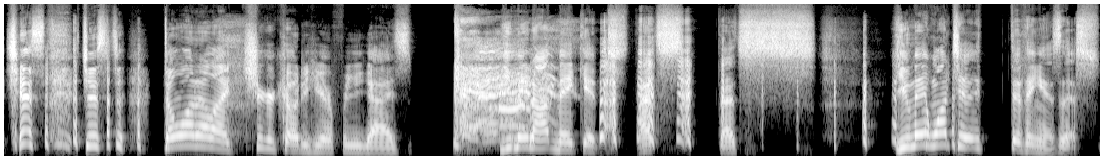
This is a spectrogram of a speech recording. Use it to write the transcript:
just, just don't want to like sugarcoat it here for you guys. You may not make it. That's that's. You may want to. The thing is this.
